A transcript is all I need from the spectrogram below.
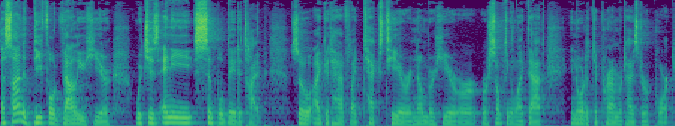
assign a default value here, which is any simple data type. So I could have like text here or a number here or, or something like that in order to parameterize the report.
